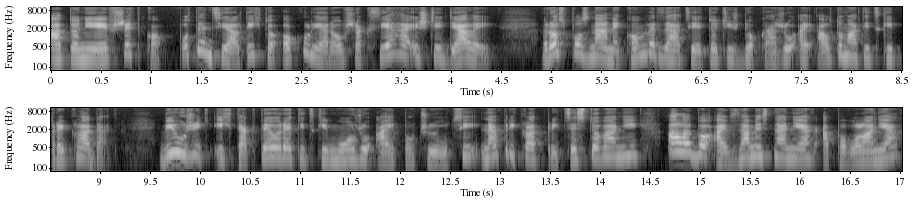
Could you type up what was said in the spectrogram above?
A to nie je všetko. Potenciál týchto okuliarov však siaha ešte ďalej. Rozpoznané konverzácie totiž dokážu aj automaticky prekladať. Využiť ich tak teoreticky môžu aj počujúci, napríklad pri cestovaní alebo aj v zamestnaniach a povolaniach,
